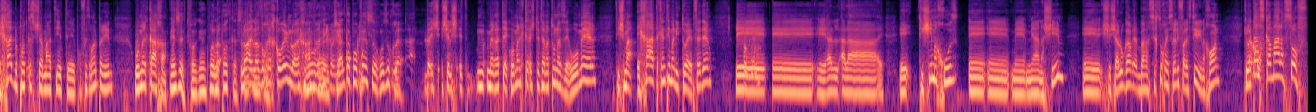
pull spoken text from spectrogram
אחד, בפודקאסט ששמעתי את אה, פרופסור אלפרין, הוא אומר ככה. איזה? תפרגן כבר לפודקאסט. לא, אני לא זוכר איך קוראים לו. שאלת פרופסור, הוא זוכר. לא, של, ש- את- מ- מרתק, הוא אומר את הנתון הזה, הוא אומר, תשמע, אחד, תקן אותי אם אני טועה, בסדר? אה, אה, אה, על על ה... אה, 90 אחוז אה, אה, מהאנשים אה, ששאלו גם בסכסוך הישראלי-פלסטיני, נכון? כאילו הייתה הסכמה על הסוף.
